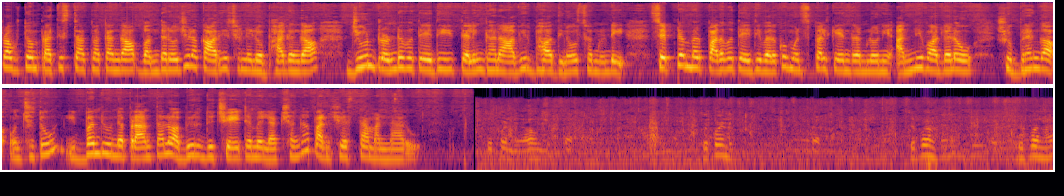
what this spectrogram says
ప్రభుత్వం ప్రతిష్టాత్మకంగా వంద రోజుల కార్యాచరణలో భాగంగా జూన్ రెండవ తేదీ తెలంగాణ ఆవిర్భావ దినోత్సవం నుండి సెప్టెంబర్ పదవ తేదీ వరకు మున్సిపల్ కేంద్రంలోని అన్ని వార్డులలో శుభ్రంగా ఉంచుతూ ఇబ్బంది ఉన్న ప్రాంతాలు అభివృద్ది చేయటమే లక్ష్యంగా పనిచేస్తామన్నారు. చెప్పండి. చెప్పండి. చెప్పండి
